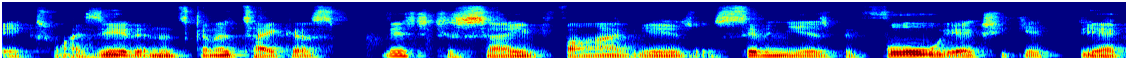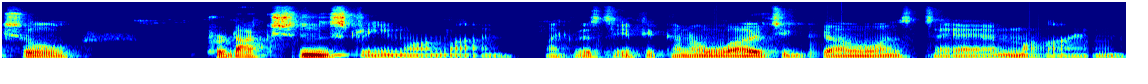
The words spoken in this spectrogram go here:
X, Y, Z, and it's going to take us, let's just say, five years or seven years before we actually get the actual production stream online. Like this, if you're kind of were to go on, say, a mine.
